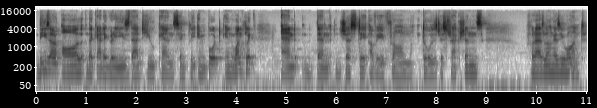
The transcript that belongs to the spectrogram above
These are all the categories that you can simply import in one click and then just stay away from those distractions for as long as you want.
